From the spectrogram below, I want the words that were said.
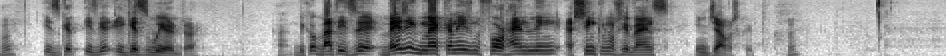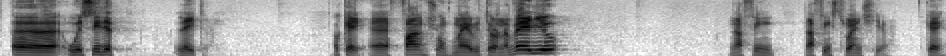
Hmm? Get, get, it gets weirder. Uh, because, but it's a basic mechanism for handling asynchronous events in JavaScript. Hmm? Uh, we'll see that later. Okay, a function may return a value. Nothing, nothing strange here. Okay,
